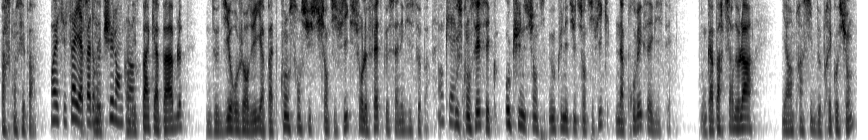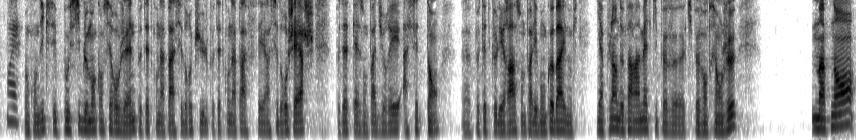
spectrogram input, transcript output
Parce qu'on ne sait pas. Ouais, c'est ça, il n'y a Parce pas de est- recul On encore. n'est pas capable de dire aujourd'hui, il n'y a pas de consensus scientifique sur le fait que ça n'existe pas. Tout ce qu'on sait, c'est qu'aucune aucune étude scientifique n'a prouvé que ça existait. Donc à partir de là, il y a un principe de précaution. Ouais. Donc on dit que c'est possiblement cancérogène, peut-être qu'on n'a pas assez de recul, peut-être qu'on n'a pas fait assez de recherches, peut-être qu'elles n'ont pas duré assez de temps, euh, peut-être que les rats sont pas les bons cobayes. Donc il y a plein de paramètres qui peuvent, euh, qui peuvent entrer en jeu. Maintenant,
